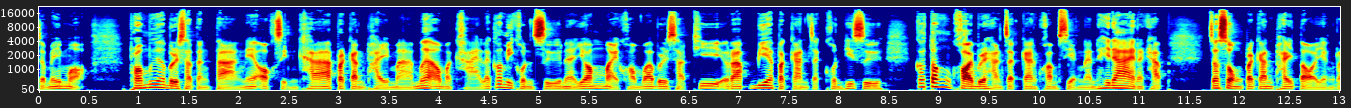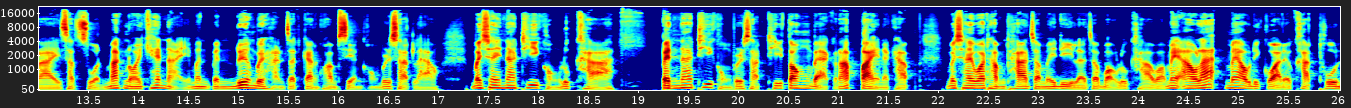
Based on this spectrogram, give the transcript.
จะไม่เหมาะ เพราะเมื่อบริษัทต่างๆเนี่ยออกสินค้าประกันภัยมาเมื่อเอามาขาย แล้วก็มีคนซื้อนะย่อมหมายความว่าบริษัทที่รับเบี้ยประกันจากคนที่ซื้อ ก็ต้องคอยบริหารจัดการความเสี่ยงนั้นให้ได้นะครับจะส่งประกันภัยต่ออย่างไร สัดส่วนมากน้อยแค่ไหน มันเป็นเรื่องบริหารจัดการความเสี่ยงของบริษัทแล้ว ไม่ใช่หน้าที่ของลูกค้า เป็นหน้าที่ของบริษัทที่ต้องแบกรับไปนะครับ ไม่ใช่ว่าทำท่าจะไม่ดีแล้วจะบอกลูกค้าว่าไม่เอาละไม่เอาดีกว่าเดี๋ยวขาดทุน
